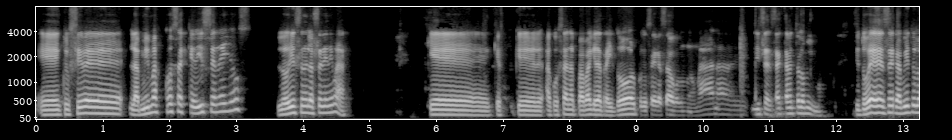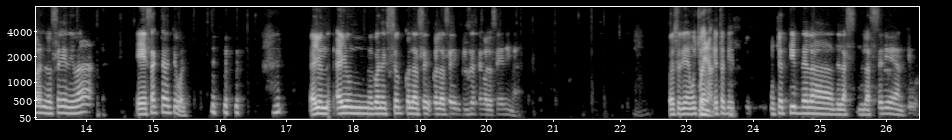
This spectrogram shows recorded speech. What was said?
Eh, inclusive las mismas cosas que dicen ellos, lo dicen en la serie animada. Que, que, que acusan al papá que era traidor porque se había casado con una humana. Dicen exactamente lo mismo. Si tú ves ese capítulo en la serie animada, es exactamente igual. hay, un, hay una conexión con la, con la serie, incluso con la serie animada. Por eso tiene muchos Bueno. esto tiene muchos tips de la, de la, de la serie antigua.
